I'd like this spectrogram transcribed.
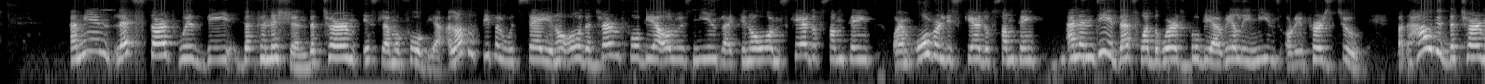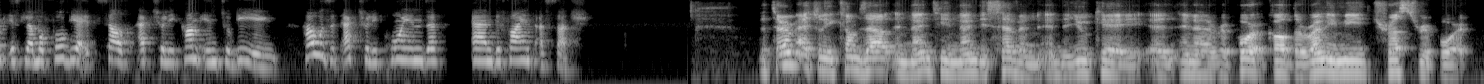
I mean, let's start with the definition, the term Islamophobia. A lot of people would say, you know, oh, the term phobia always means like, you know, oh, I'm scared of something or I'm overly scared of something. And indeed, that's what the word phobia really means or refers to. But how did the term Islamophobia itself actually come into being? How was it actually coined and defined as such? The term actually comes out in 1997 in the UK in, in a report called the Runnymede Trust Report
